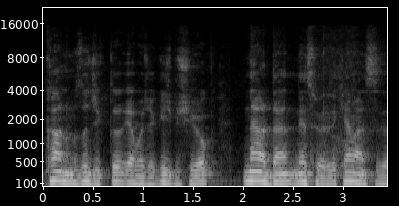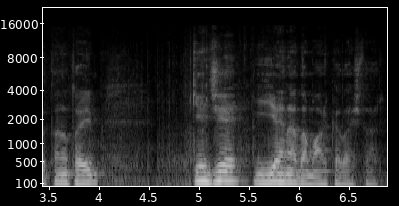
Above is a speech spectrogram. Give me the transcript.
karnımız acıktı. Yapacak hiçbir şey yok. Nereden ne söyledik hemen size tanıtayım. Gece yiyen adam arkadaşlar.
